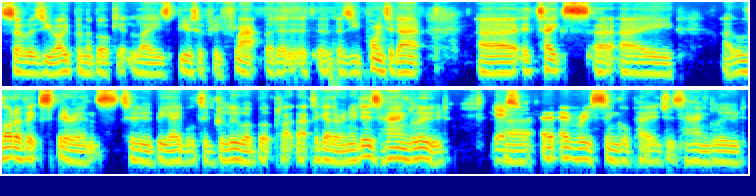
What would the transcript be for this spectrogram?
So as you open the book, it lays beautifully flat. But it, it, as you pointed out, uh, it takes a, a, a lot of experience to be able to glue a book like that together, and it is hand glued. Yes, uh, every single page is hand glued,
